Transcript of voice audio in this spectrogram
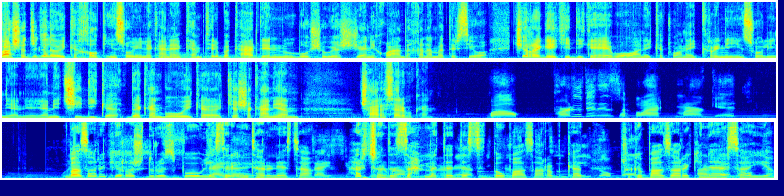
باشە جگە لەوەی کە خەڵک ئینسۆلینەکانیان کەمتر بەکاردێن و بۆ شوێش ژیانی خۆیان دەخەنە مەترسیەوە چی ڕێگەیەکی دیکە هەیە بۆ ئەوانەی کە توانای کڕینی ئینسۆلینیان نیە ینی چی دیکە دەکەن بۆ ئەوەی کە کێشەکانیان چارەسەر بکەن. Well, بازاڕێکی ڕەش دروست بووە و لەسەر ئینتەرنێتە هەرچەندە زەحمەتە دەستت بەو بازاڕە بکات چونکە بازارێکی نایاساییە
